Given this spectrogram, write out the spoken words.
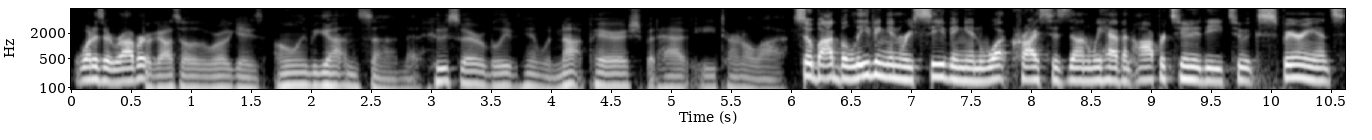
What is it, Robert? For God so loved the world, gave his only begotten Son, that whosoever believed in him would not perish, but have eternal life. So by believing and receiving in what Christ has done, we have an opportunity to experience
